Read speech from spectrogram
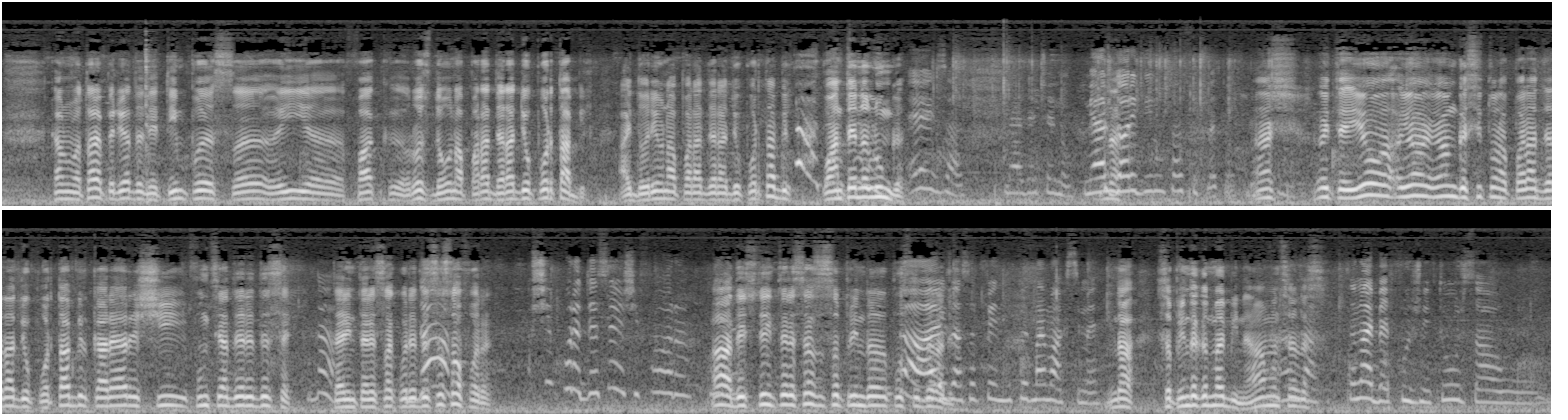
ca în următoarea perioadă de timp uh, să îi uh, fac rost de un aparat de radio portabil. Ai dori un aparat de radio portabil? cu antenă lungă. exact. Da, de ce nu? Mi-aș Da. dori din tot sufletul. Aș, uite, eu, eu, eu am găsit un aparat de radio portabil care are și funcția de RDS. Da. Te-ar interesa cu RDS Da. sau fără? Și cu RDS și fără. A, deci te interesează să prindă postul de Da, radio. exact, să prind cât mai maxime. Da, să prindă cât mai bine, am înțeles. Da. Să nu aibă fâșnituri sau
